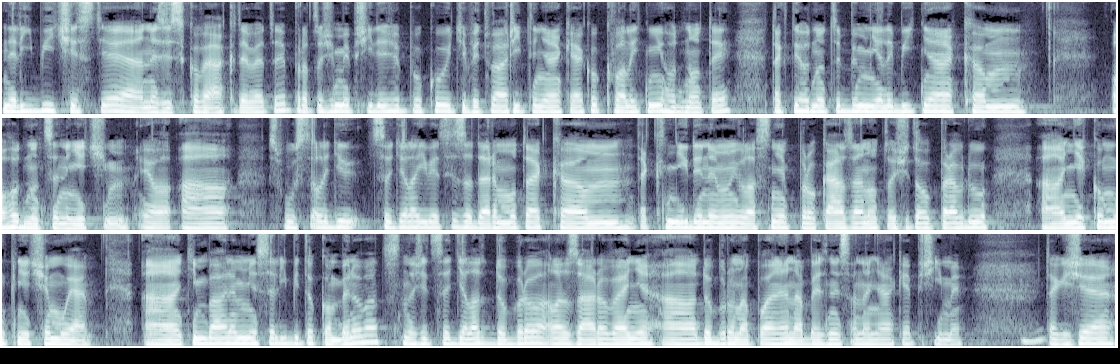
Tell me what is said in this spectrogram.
nelíbí čistě neziskové aktivity, protože mi přijde, že pokud vytváříte nějaké jako kvalitní hodnoty, tak ty hodnoty by měly být nějak um, ohodnoceny něčím. Jo? A spousta lidí, co dělají věci zadarmo, tak, um, tak nikdy nemají vlastně prokázáno to, že to opravdu uh, někomu k něčemu je. A tím pádem mně se líbí to kombinovat, snažit se dělat dobro, ale zároveň uh, dobro napojené na biznis a na nějaké příjmy. Mm-hmm. Takže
